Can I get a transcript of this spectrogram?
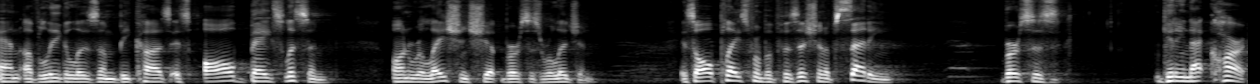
and of legalism because it's all based, listen, on relationship versus religion. It's all placed from a position of setting versus getting that cart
